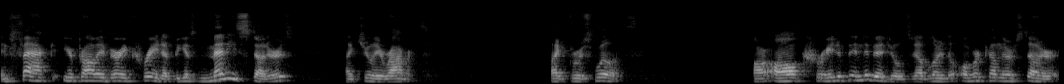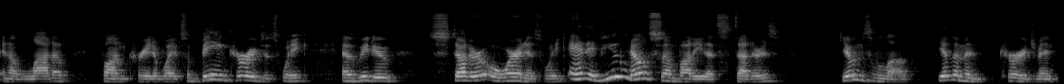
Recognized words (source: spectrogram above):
In fact, you're probably very creative because many stutters, like Julia Roberts, like Bruce Willis, are all creative individuals that have learned to overcome their stutter in a lot of fun, creative ways. So be encouraged this week as we do Stutter Awareness Week. And if you know somebody that stutters, give them some love, give them encouragement,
